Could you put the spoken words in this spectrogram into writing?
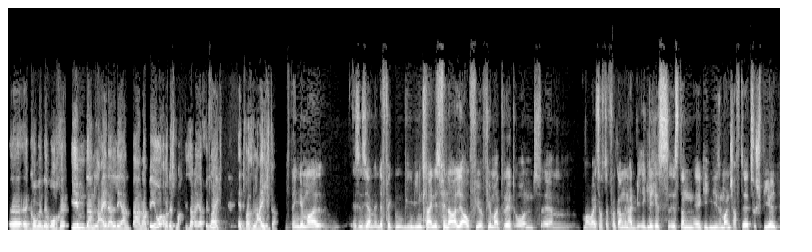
äh, kommende Woche im dann leider leeren Bernabeu, aber das macht die Sache ja vielleicht ja. etwas leichter. Ich denke mal, es ist ja im Endeffekt wie, wie ein kleines Finale auch für, für Madrid und ähm, man weiß aus der Vergangenheit, wie eklig es ist, dann äh, gegen diese Mannschaft äh, zu spielen.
